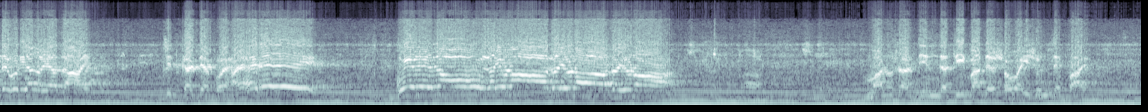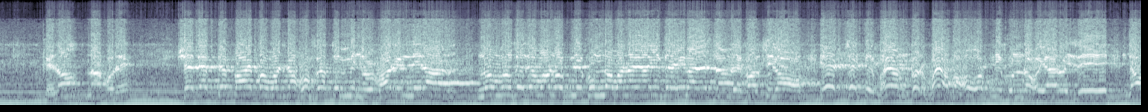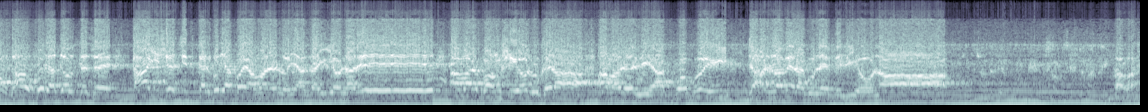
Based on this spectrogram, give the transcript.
কান্দে ভরিয়া লইয়া যায়। চিৎকার দিয়া কয়, হায় হায় রে! মানুষ আর দিন জাতি বাদে সবাই শুনতে পায়। কেন? না করে? সে দেখতে পায়, কবরটা হুফরাতুম মিনুর কুণ্ড হইয়া রইছে। দাও দাও করিয়া জ্বলতেছে তাই সে চিৎকার করিয়া কয়, আমার লইয়া যাইও না রে। আমার বংশীয় লোকেরা আমার লিয়া কবই জাহার নামের আগুনে ফেলিও না। বাবা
